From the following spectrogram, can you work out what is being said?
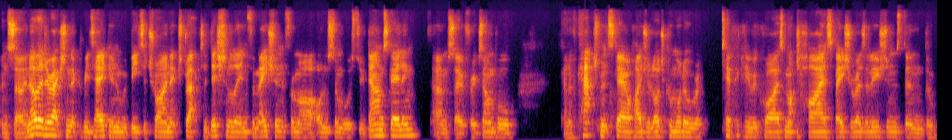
And so another direction that could be taken would be to try and extract additional information from our ensembles through downscaling. Um, so for example, kind of catchment scale hydrological model re typically requires much higher spatial resolutions than the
